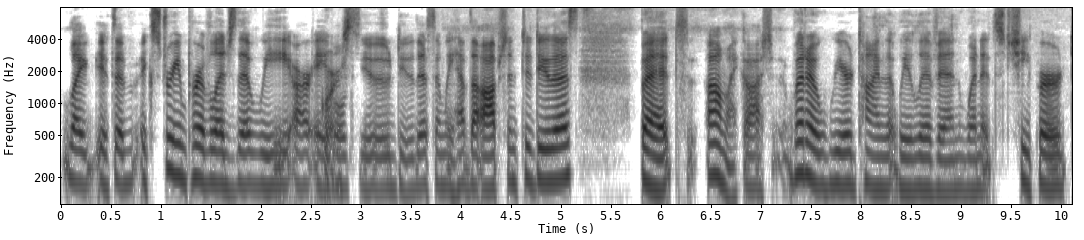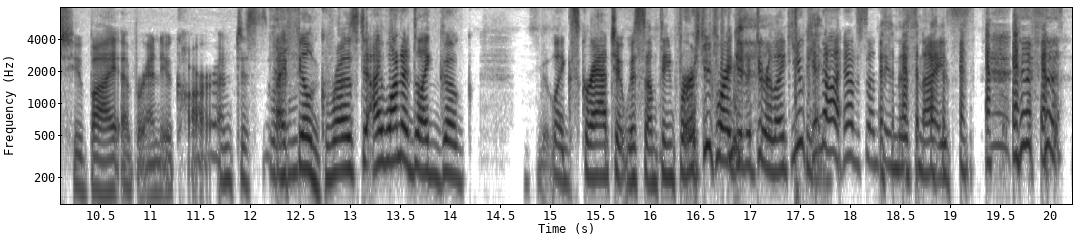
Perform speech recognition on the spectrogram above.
like it's an extreme privilege that we are able course. to do this and we have the option to do this. But oh my gosh, what a weird time that we live in when it's cheaper to buy a brand new car. I'm just I Mhm. feel gross. To, I wanted to like go like scratch it with something first before I give it to her. Like you cannot have something this nice.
